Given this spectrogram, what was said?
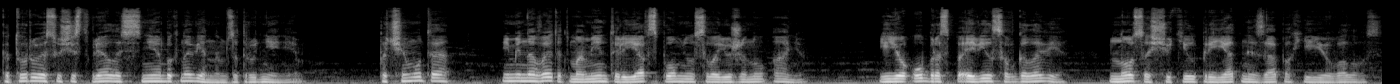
которое осуществлялось с необыкновенным затруднением. Почему-то Именно в этот момент Илья вспомнил свою жену Аню. Ее образ появился в голове, нос ощутил приятный запах ее волос.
